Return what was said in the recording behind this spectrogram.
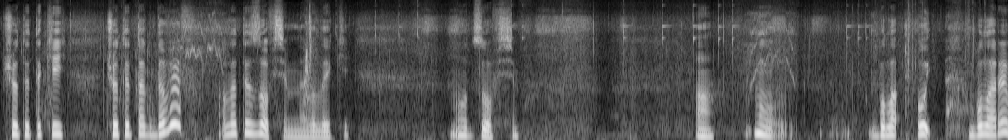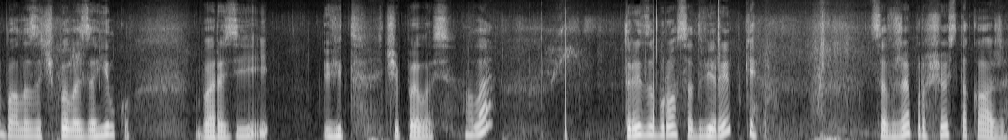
що ти такий, що ти так давив, але ти зовсім невеликий. Ну от зовсім. А, ну, була. Ой, була риба, але зачепилась за гілку в березі і відчепилась. Але три заброса, дві рибки. Це вже про щось та каже.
